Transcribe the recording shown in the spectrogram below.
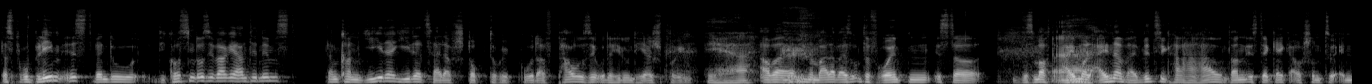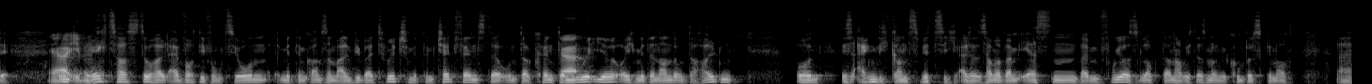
das Problem ist, wenn du die kostenlose Variante nimmst, dann kann jeder jederzeit auf Stopp drücken oder auf Pause oder hin und her springen. Ja. Aber normalerweise unter Freunden ist da, das macht einmal einer, weil witzig, hahaha, und dann ist der Gag auch schon zu Ende. Ja, und eben. rechts hast du halt einfach die Funktion mit dem ganz normalen, wie bei Twitch, mit dem Chatfenster und da könnt dann Ja. nur ihr euch miteinander unterhalten. Und ist eigentlich ganz witzig. Also, das haben wir beim ersten, beim Frühjahrslockdown habe ich das mal mit Kumpels gemacht. Äh,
